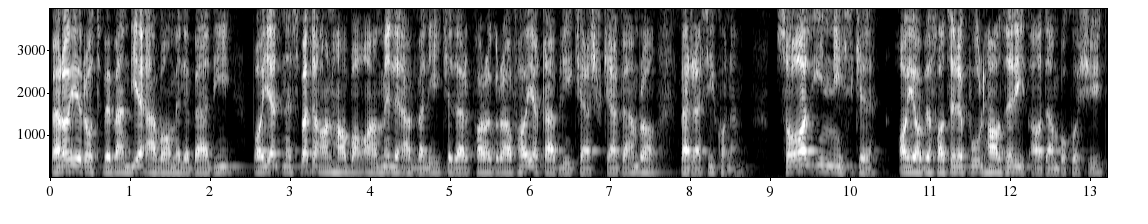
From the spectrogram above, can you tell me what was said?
برای رتبه بندی عوامل بعدی باید نسبت آنها با عامل اولی که در پاراگراف های قبلی کشف کردم را بررسی کنم. سوال این نیست که آیا به خاطر پول حاضرید آدم بکشید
